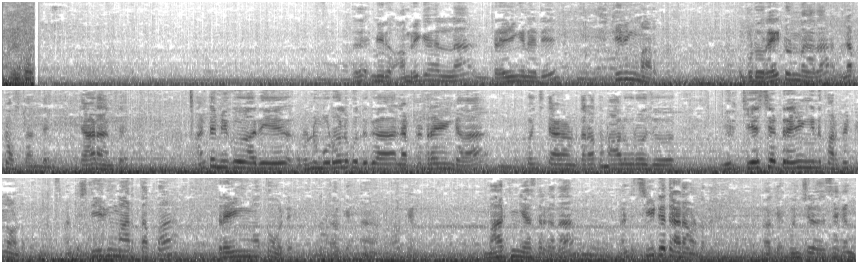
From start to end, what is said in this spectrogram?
వెళ్ళిపోవచ్చు అదే మీరు అమెరికా వెళ్ళినా డ్రైవింగ్ అనేది స్టీరింగ్ మారుతుంది ఇప్పుడు రైట్ ఉంది కదా లెఫ్ట్ వస్తుంది అంతే. తేడా అంతే. అంటే మీకు అది రెండు మూడు రోజులు కొద్దిగా లెఫ్ట్ డ్రైవింగ్ కదా కొంచెం తేడా ఉంటుంది. తర్వాత నాలుగు రోజు మీరు చేసే డ్రైవింగ్ అనేది పర్ఫెక్ట్గా ఉంటుంది. అంటే స్టీరింగ్ మారు తప్ప డ్రైవింగ్ మొత్తం ఒకటే. ఓకే ఓకే. మార్కింగ్ చేస్తారు కదా అంటే సీటే తేడా ఉంటుంది. ఓకే కొంచెం సెకండ్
